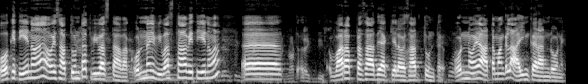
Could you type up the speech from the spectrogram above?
ඕකේ තියෙනවා ওই සත්තුන්ටත් විවස්ථාවක්. ඔන්න ඒ විවස්ථාවේ තියෙනවා අ, වරප්‍රසාදයක් කියලා ඔය සත්තුන්ට. ඔන්න ඔය අටමඟල අයින් කරන්න ඕනේ.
